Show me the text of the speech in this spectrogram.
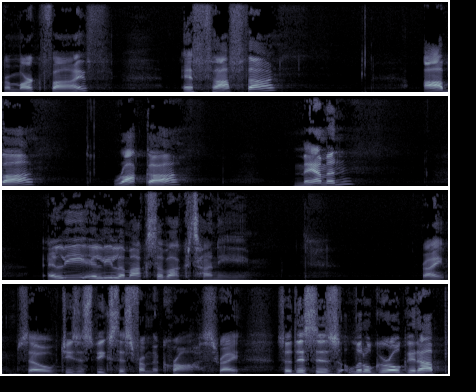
from Mark 5, Ephphatha, Abba, Raka, Mammon, Eli, Eli, lama sabachthani. Right? So Jesus speaks this from the cross, right? So this is, little girl, get up,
